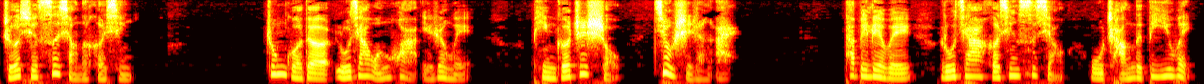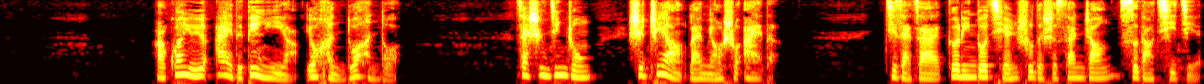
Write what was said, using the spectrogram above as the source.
哲学思想的核心。中国的儒家文化也认为，品格之首就是仁爱，它被列为儒家核心思想五常的第一位。而关于爱的定义啊，有很多很多，在圣经中。是这样来描述爱的，记载在《哥林多前书》的十三章四到七节。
